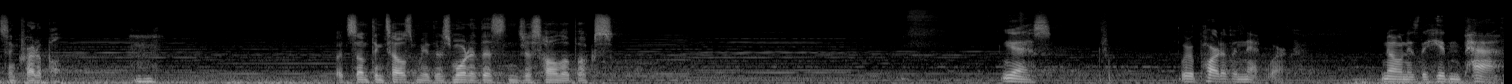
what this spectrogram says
It's incredible. Hmm. But something tells me there's more to this than just hollow books. Yes. We're a part of a network, known as the Hidden Path.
